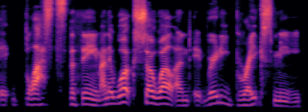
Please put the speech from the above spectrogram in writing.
it blasts the theme, and it works so well, and it really breaks me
